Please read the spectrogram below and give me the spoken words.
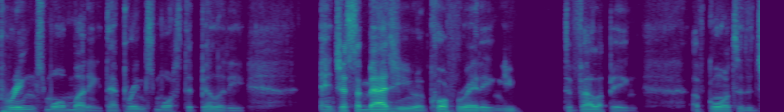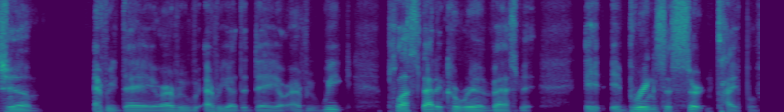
brings more money, that brings more stability. And just imagine you incorporating, you developing of going to the gym every day or every every other day or every week, plus that in career investment, it it brings a certain type of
